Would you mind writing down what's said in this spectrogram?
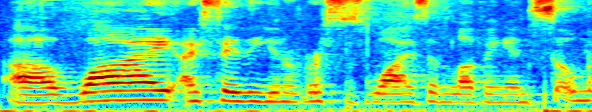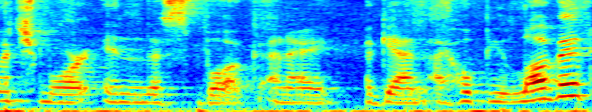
uh, why I say the universe is wise and loving, and so much more in this book. And I, again, I hope you love it.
